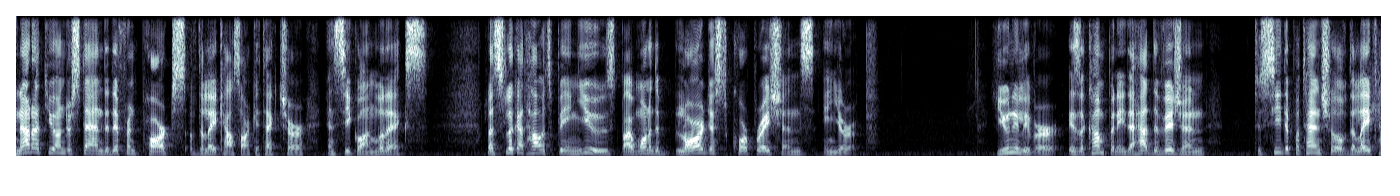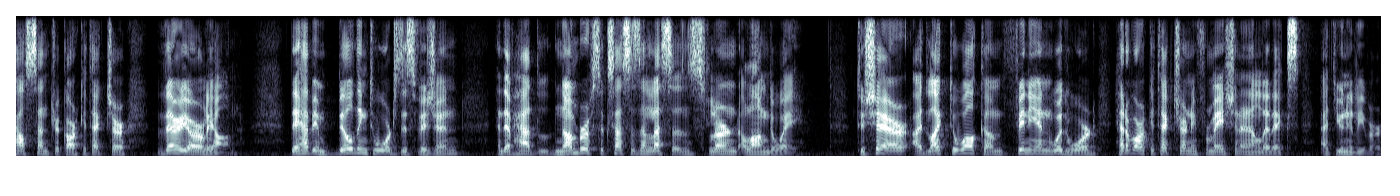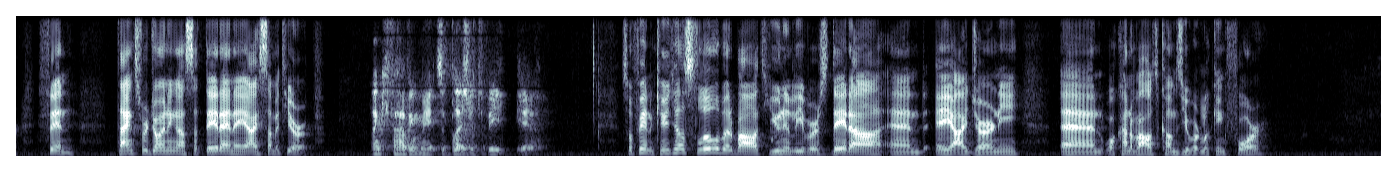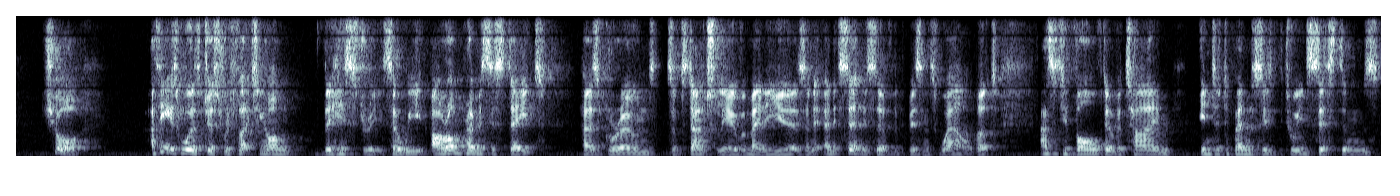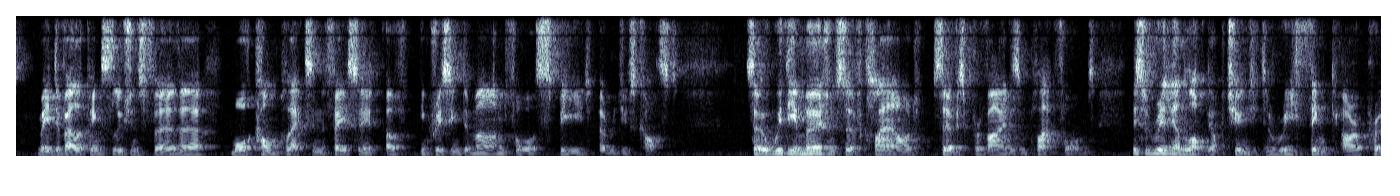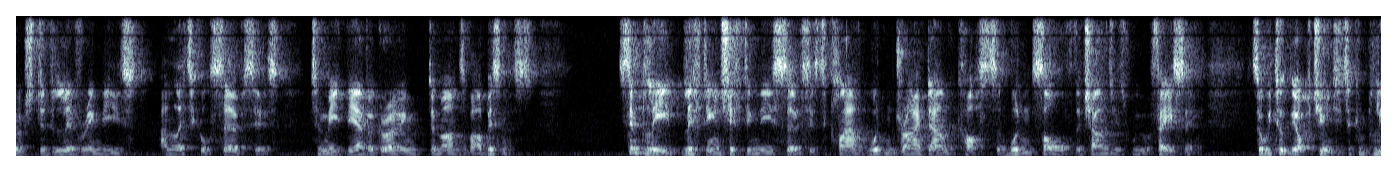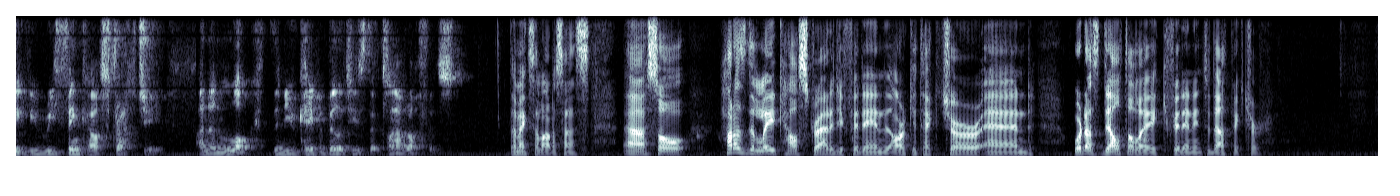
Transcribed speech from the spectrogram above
Now that you understand the different parts of the Lakehouse architecture and SQL Analytics, let's look at how it's being used by one of the largest corporations in Europe. Unilever is a company that had the vision to see the potential of the Lakehouse-centric architecture very early on. They have been building towards this vision, and they've had a number of successes and lessons learned along the way. To share, I'd like to welcome Phinean Woodward, Head of Architecture and Information Analytics at Unilever. Fin, thanks for joining us at Data and AI Summit Europe. Thank you for having me. It's a pleasure to be here. So Finn, can you tell us a little bit about Unilever's data and AI journey and what kind of outcomes you were looking for? Sure. I think it's worth just reflecting on the history. So we our on-premise estate has grown substantially over many years, and it, and it certainly served the business well. But as it evolved over time, interdependencies between systems made developing solutions further more complex in the face of increasing demand for speed at reduced cost. So with the emergence of cloud service providers and platforms, this has really unlocked the opportunity to rethink our approach to delivering these analytical services to meet the ever-growing demands of our business. Simply lifting and shifting these services to cloud wouldn't drive down the costs and wouldn't solve the challenges we were facing. So we took the opportunity to completely rethink our strategy and unlock the new capabilities that cloud offers. That makes a lot of sense. Uh, so how does the Lakehouse strategy fit in, the architecture, and where does Delta Lake fit in into that picture?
